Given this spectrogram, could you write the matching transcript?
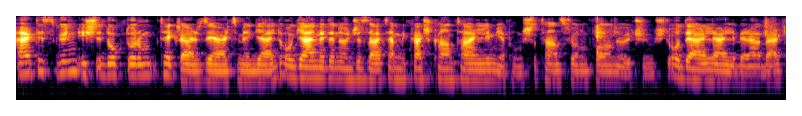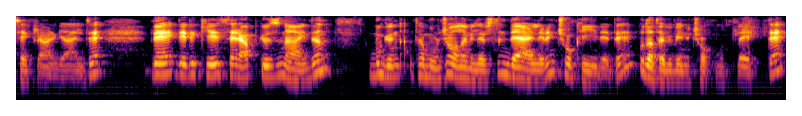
Ertesi gün işte doktorum tekrar ziyaretime geldi. O gelmeden önce zaten birkaç kan tahlilim yapılmıştı. Tansiyonum falan ölçülmüştü. O değerlerle beraber tekrar geldi. Ve dedi ki Serap gözün aydın. Bugün taburcu olabilirsin. Değerlerin çok iyi dedi. Bu da tabii beni çok mutlu etti.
